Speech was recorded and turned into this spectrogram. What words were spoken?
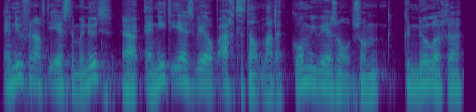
en nu vanaf de eerste minuut. Ja. En niet eerst weer op achterstand, maar dan kom je weer zo op zo'n knullige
